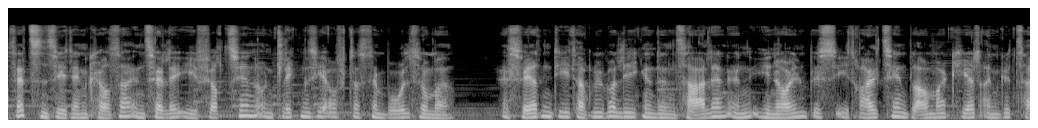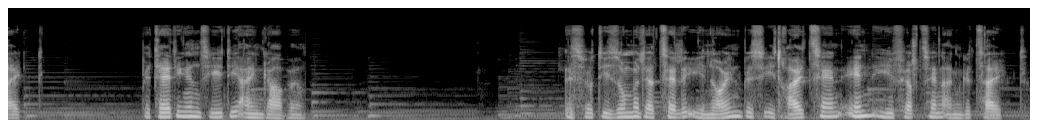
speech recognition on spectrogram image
Setzen Sie den Cursor in Zelle I14 und klicken Sie auf das Symbol Summe. Es werden die darüberliegenden Zahlen in I9 bis I13 blau markiert angezeigt. Betätigen Sie die Eingabe. Es wird die Summe der Zelle I9 bis I13 in I14 angezeigt.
